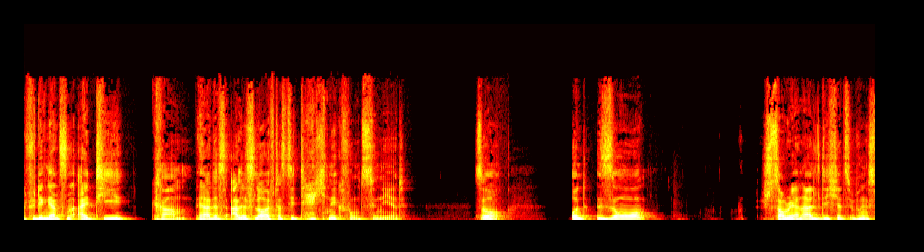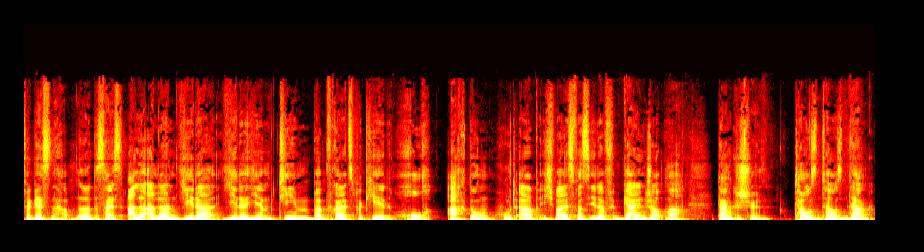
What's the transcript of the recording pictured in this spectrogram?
für den ganzen IT-Kram. Ja, dass alles läuft, dass die Technik funktioniert. So. Und so Sorry an alle, die ich jetzt übrigens vergessen habe. Ne? Das heißt, alle anderen, jeder, jeder hier im Team beim Freiheitspaket, Hochachtung, Hut ab. Ich weiß, was ihr da für einen geilen Job macht. Dankeschön. Tausend, tausend Dank.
